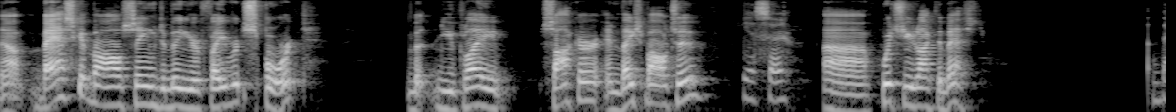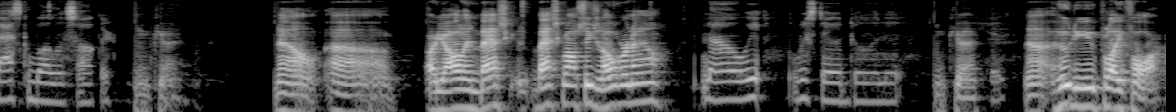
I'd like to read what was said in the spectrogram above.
Now, basketball seems to be your favorite sport, but you play soccer and baseball too? Yes, sir. Uh, which you like the best? Basketball and soccer. Okay. Now, uh, are y'all in bas- basketball season over now? No, we we're still doing it. Okay. Now, who do you play for?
